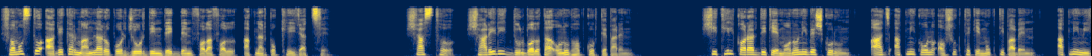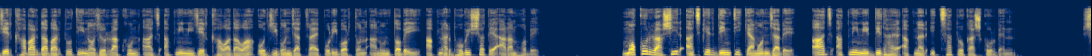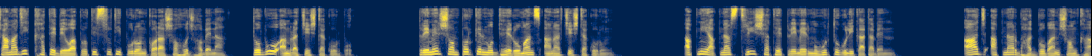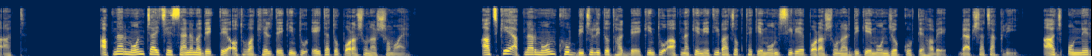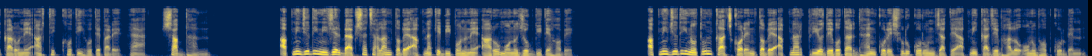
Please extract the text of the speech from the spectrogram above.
সমস্ত আগেকার মামলার ওপর জোর দিন দেখবেন, ফলাফল আপনার পক্ষেই যাচ্ছে। স্বাস্থ্য, শারীরিক দুর্বলতা অনুভব করতে পারেন। শিথিল করার দিকে মনোনিবেশ করুন। আজ আপনি কোন অসুখ থেকে মুক্তি পাবেন আপনি নিজের খাবার দাবার প্রতি নজর রাখুন, আজ আপনি নিজের খাওয়া দাওয়া ও জীবনযাত্রায় পরিবর্তন আনুন, তবেই আপনার ভবিষ্যতে আরাম হবে। মকর রাশির আজকের দিনটি কেমন যাবে? আজ আপনি নির্দ্বিধায় আপনার ইচ্ছা প্রকাশ করবেন। সামাজিক খাতে দেওয়া প্রতিশ্রুতি পূরণ করা সহজ হবে না, তবুও আমরা চেষ্টা করব। প্রেমের সম্পর্কের মধ্যে রোমান্স আনার চেষ্টা করুন। আপনি আপনার স্ত্রীর সাথে প্রেমের মুহূর্তগুলি কাটাবেন। আজ আপনার ভাগ্যবান সংখ্যা আট। আপনার মন চাইছে সিনেমা দেখতে অথবা খেলতে কিন্তু এইটা তো পড়াশোনার সময়। আজকে আপনার মন খুব বিচলিত থাকবে কিন্তু আপনাকে নেতিবাচক থেকে মন সিরিয়ে পড়াশোনার দিকে মনযোগ করতে হবে। ব্যবসা চাকরি। আজ অন্যের কারণে আর্থিক ক্ষতি হতে পারে। হ্যাঁ সাবধান। আপনি যদি নিজের ব্যবসা চালান, তবে আপনাকে বিপণনে আরও মনোযোগ দিতে হবে। আপনি যদি নতুন কাজ করেন, তবে আপনার প্রিয় দেবতার ধ্যান করে শুরু করুন, যাতে আপনি কাজে ভালো অনুভব করবেন।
